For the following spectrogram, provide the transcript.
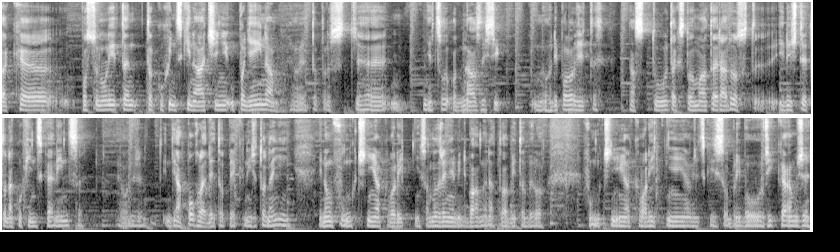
tak eh, posunuli tento kuchyňský náčiní úplně jinam. Je to prostě něco od nás, když si mnohdy položíte na stůl, tak z toho máte radost, i když je to na kuchyňské lince. Jo, že na pohled je to pěkný, že to není jenom funkční a kvalitní. Samozřejmě my dbáme na to, aby to bylo funkční a kvalitní. Já vždycky s oblibou říkám, že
